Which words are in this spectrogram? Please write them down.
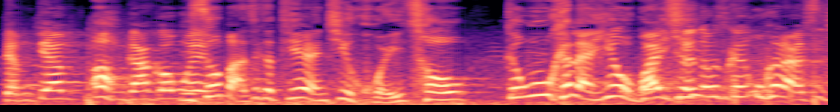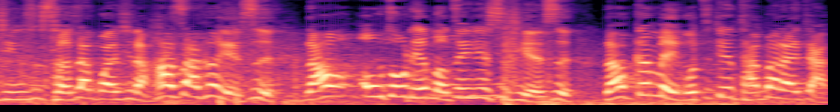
点点哦，你说把这个天然气回抽。跟乌克兰也有关系，全都是跟乌克兰的事情是扯上关系的。哈萨克也是，然后欧洲联盟这件事情也是，然后跟美国之间谈判来讲，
